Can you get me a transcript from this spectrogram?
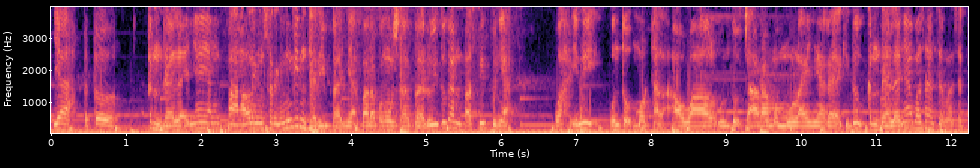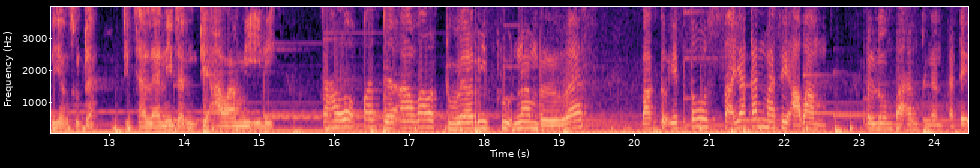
Ya, betul. Kendalanya yang paling sering mungkin dari banyak para pengusaha baru itu kan pasti punya Wah ini untuk modal awal, untuk cara memulainya kayak gitu Kendalanya apa saja Mas Adi yang sudah dijalani dan dialami ini? Kalau pada awal 2016 waktu itu saya kan masih awam, belum paham dengan batik.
